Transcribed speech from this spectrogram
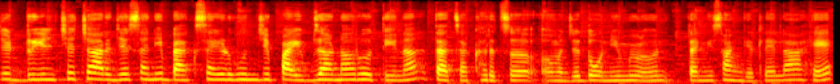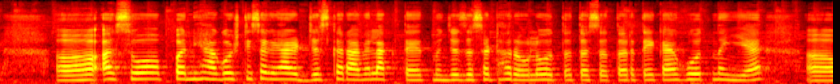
जे ड्रिलचे चार्जेस आणि बॅक साईडहून जी पाईप जाणार होती ना त्याचा खर्च म्हणजे दोन्ही मिळून त्यांनी सांगितलेला आहे. असो पण ह्या गोष्टी सगळ्या ॲडजस्ट कराव्या लागत आहेत म्हणजे जसं ठरवलं होतं तसं तर ते काय होत नाही आहे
